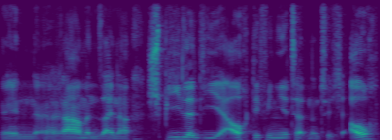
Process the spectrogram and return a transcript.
im Rahmen seiner Spiele, die er auch definiert hat, natürlich auch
